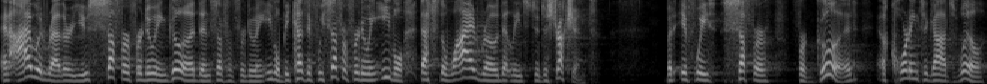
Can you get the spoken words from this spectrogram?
And I would rather you suffer for doing good than suffer for doing evil because if we suffer for doing evil, that's the wide road that leads to destruction. But if we suffer for good, according to God's will,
